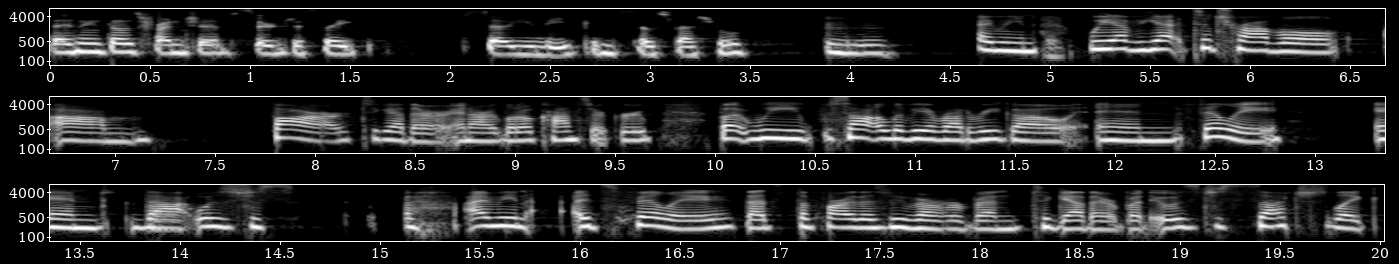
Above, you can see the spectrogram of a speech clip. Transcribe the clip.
I think those friendships are just like so unique and so special. mhm. I mean, we have yet to travel um, far together in our little concert group, but we saw Olivia Rodrigo in Philly, and that was just. I mean, it's Philly. That's the farthest we've ever been together, but it was just such like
